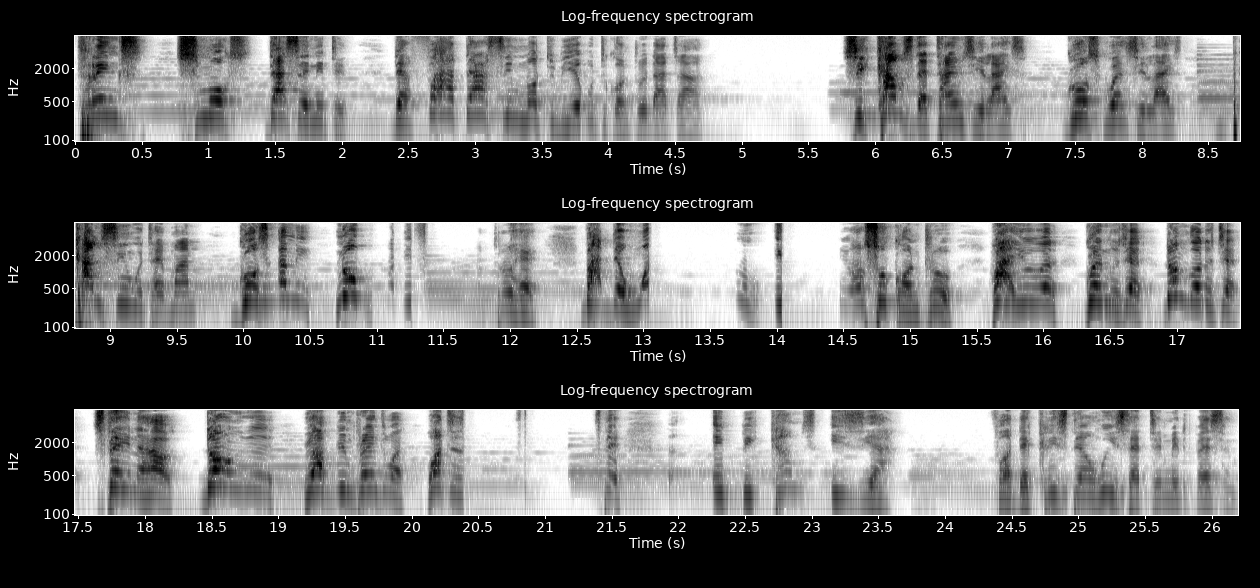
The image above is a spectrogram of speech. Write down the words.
drinks, smokes, does anything. The father seems not to be able to control that child. She comes the time she likes, goes when she likes, comes in with her man, goes. I mean, nobody control her. But the one who also control. Why you going to church? Don't go to church. Stay in the house. Don't. You have been praying to one. What is? Stay. It becomes easier for the Christian who is a timid person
